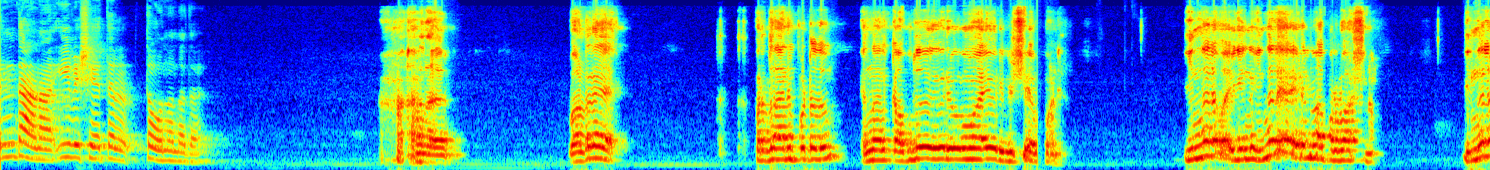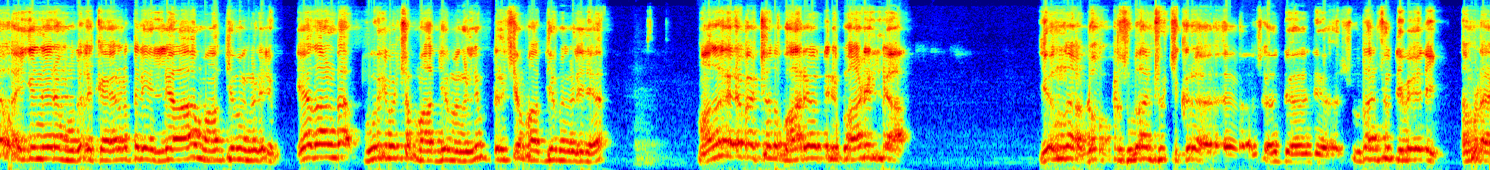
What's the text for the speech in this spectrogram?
എന്താണ് ഈ വിഷയത്തിൽ തോന്നുന്നത്? വളരെ പ്രധാനപ്പെട്ടതും എന്നാൽ കൗതുകകരവുമായ ഒരു വിഷയമാണ്. ഇന്നലെ വൈകുന്നേരം ഇന്നലെ ആയിരുന്നു ആ പ്രഭാഷണം. ഇന്നലെ വൈകുന്നേരം മുതൽ കേരളത്തിലെ എല്ലാ മാധ്യമങ്ങളിലും ഏതാണ്ട് ഭൂരിപക്ഷം മാധ്യമങ്ങളിലും ദൃശ്യ മാധ്യമങ്ങളിൽ മതനിരപേക്ഷത ഭാരതത്തിന് പാടില്ല എന്ന് ഡോക്ടർ സുധാൻഷു ചിക്ര സുധാൻഷു ദ്വിവേദി നമ്മുടെ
